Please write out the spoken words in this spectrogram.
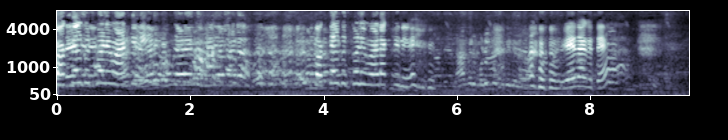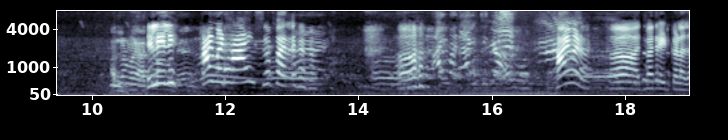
ಪಕ್ಕದಲ್ಲಿ ಕುತ್ಕೊಳ್ಳಿ ಮಾಡ್ತೀನಿ. ಪಕ್ಕದಲ್ಲಿ ಕುತ್ಕೊಳ್ಳಿ ಮಾಡಾಕ್ತೀನಿ. ಏನಾಗುತ್ತೆ? ಇಲ್ಲಿ ಇಲ್ಲಿ. ಹಾಯ್ ಮಾಡು. ಹಾಯ್ ಸೂಪರ್ ಹಾಯ್ ಮಾಡು. ಅದು ಮಾತ್ರ ಇಟ್ಕೊಳ್ಳೋದ.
